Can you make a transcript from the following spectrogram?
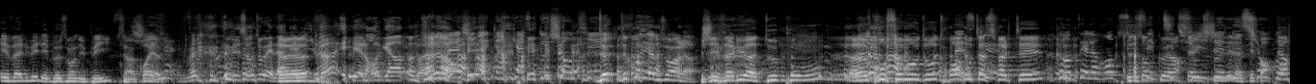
évaluer les besoins du pays, c'est incroyable. Mais surtout, elle, a- Euh. elle y va et elle regarde. quoi. Alors, avec un casque de chantier. de, de quoi il y a besoin là? J'évalue à deux ponts, euh, grosso modo, trois Parce routes asphaltées. Quand elle remplit ses petites fiches d'émission pour porteur,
